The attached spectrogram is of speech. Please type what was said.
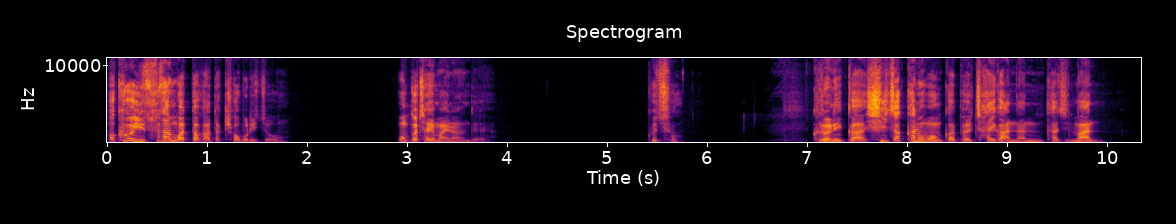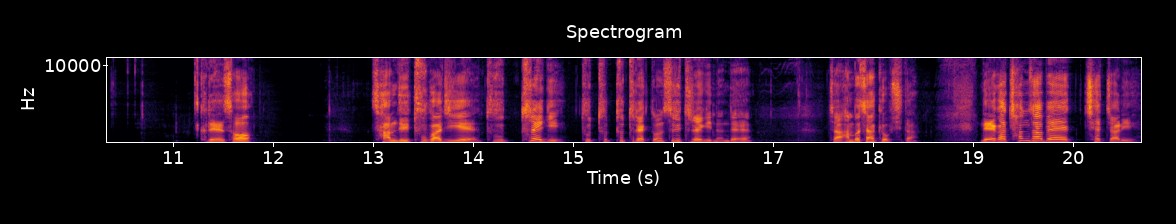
아 그거 이 수삼 갖다 갖다 키워버리죠. 원가 차이 많이 나는데. 그렇죠? 그러니까 시작하는 원가 별 차이가 안 듯하지만 그래서 사람들이 두 가지의 두 트랙이 두, 두, 투 트랙 또는 쓰리 트랙이 있는데 자 한번 생각해 봅시다. 내가 1400채짜리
